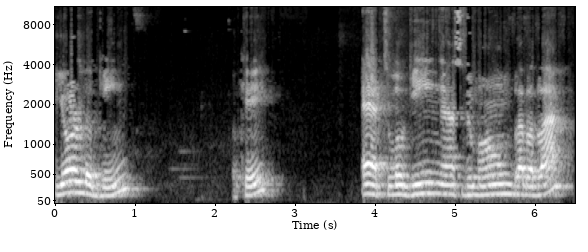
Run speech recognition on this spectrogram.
your login, okay? At login SDumont, blah, blah, blah.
